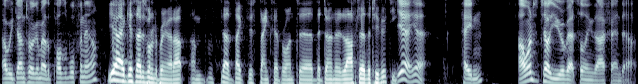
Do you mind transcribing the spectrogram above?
Are we done talking about the Pozible for now? Yeah, I guess I just wanted to bring that up. Um, that, like, just thanks everyone to that donated after the 250. Yeah, yeah. Hayden, I want to tell you about something that I found out.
